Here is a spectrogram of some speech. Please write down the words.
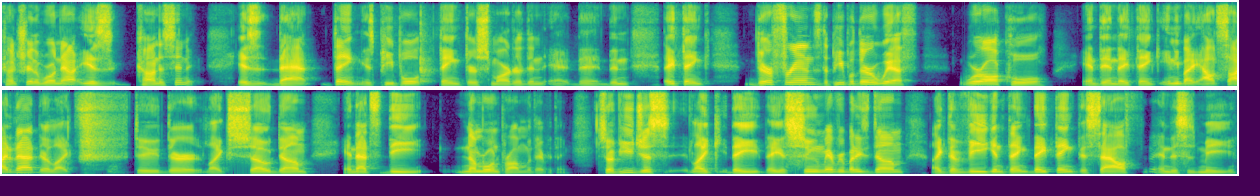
country and the world now is condescending. Is that thing? Is people think they're smarter than eh, than, than they think their friends, the people they're with, we're all cool, and then they think anybody outside of that, they're like, dude, they're like so dumb, and that's the number one problem with everything. So if you just like they they assume everybody's dumb, like the vegan thing, they think the South, and this is me.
